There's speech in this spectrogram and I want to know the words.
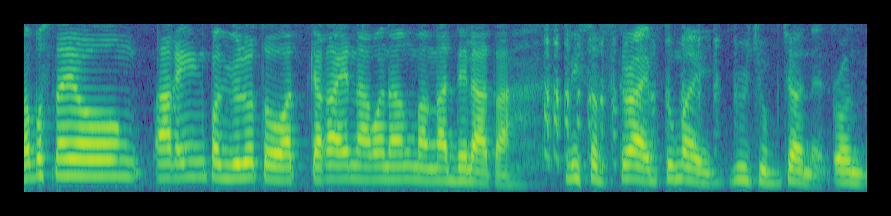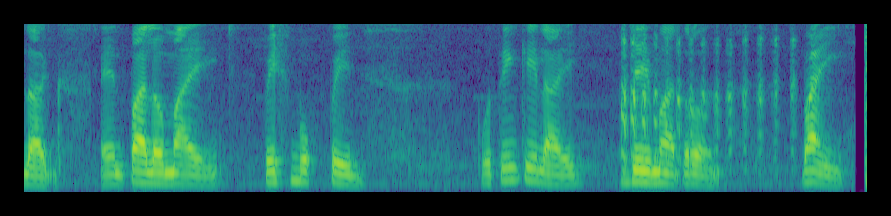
tapos na yung aking pagluluto at kakain ako ng mga dilata. Please subscribe to my YouTube channel, Ron Vlogs, and follow my Facebook page, Puting Kilay, J Matron. Bye!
